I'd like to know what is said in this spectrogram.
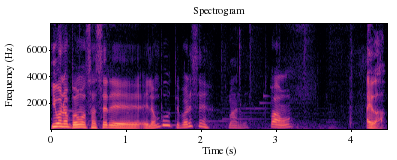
Y bueno, podemos hacer eh, el ombú, ¿te parece? Mande. Vamos. Ahí va.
